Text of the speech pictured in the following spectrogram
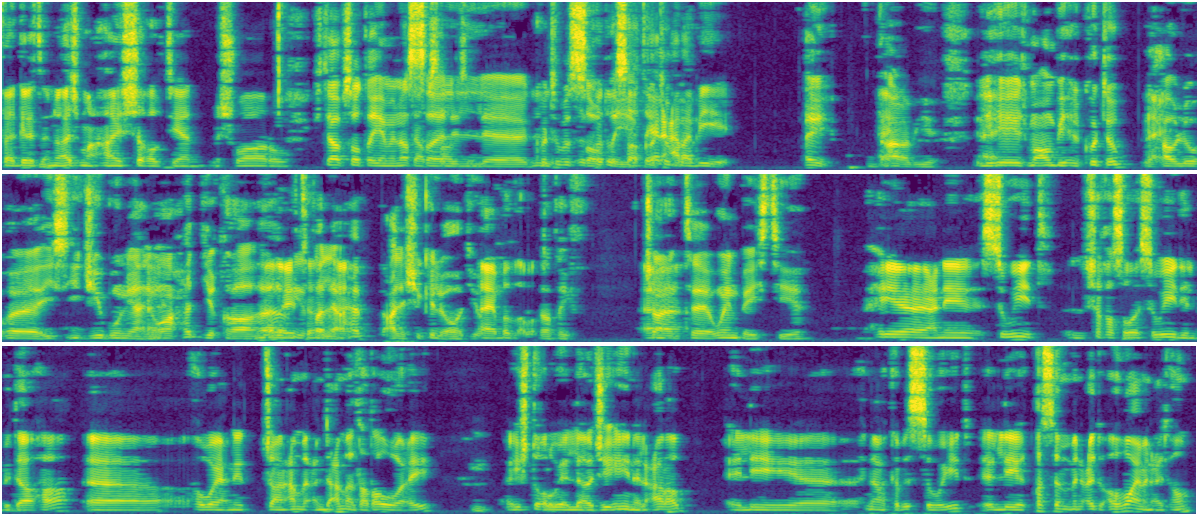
فقلت إنه أجمع هاي الشغلتين مشوار و... كتاب صوتية منصه صوتي. للكتب الصوتيه الكتب الصوتية. العربية. أي العربية. اللي هي يجمعون بها الكتب يحاولوها يس- يجيبون يعني أي. واحد يقرأها narrator. يطلعها على شكل audio. اي بالضبط. لطيف. كانت آه، وين based هي؟ هي يعني Sweden الشخص هو سويدي اللي بداها آه هو يعني كان عمل عنده عمل تطوعي. يشتغل ويا اللاجئين العرب اللي آه هناك بالسويد اللي قسم من عندهم أو هواي من عندهم.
